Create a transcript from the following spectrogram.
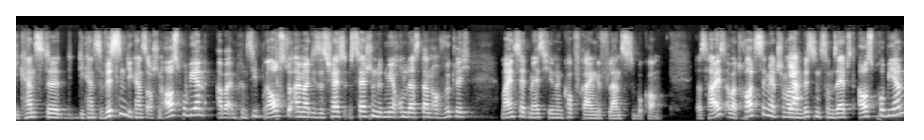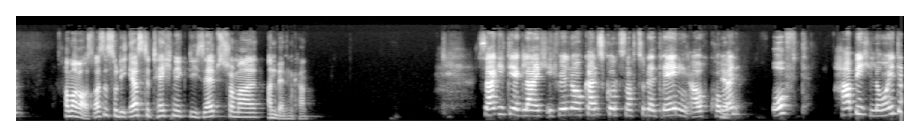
die kannst du, die kannst du wissen, die kannst du auch schon ausprobieren, aber im Prinzip brauchst du einmal diese Session mit mir, um das dann auch wirklich mindsetmäßig in den Kopf reingepflanzt zu bekommen. Das heißt aber trotzdem jetzt schon mal ja. so ein bisschen zum Selbst ausprobieren. Hau mal raus. Was ist so die erste Technik, die ich selbst schon mal anwenden kann? Sage ich dir gleich. Ich will noch ganz kurz noch zu dem Training auch kommen. Ja. Oft habe ich Leute,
